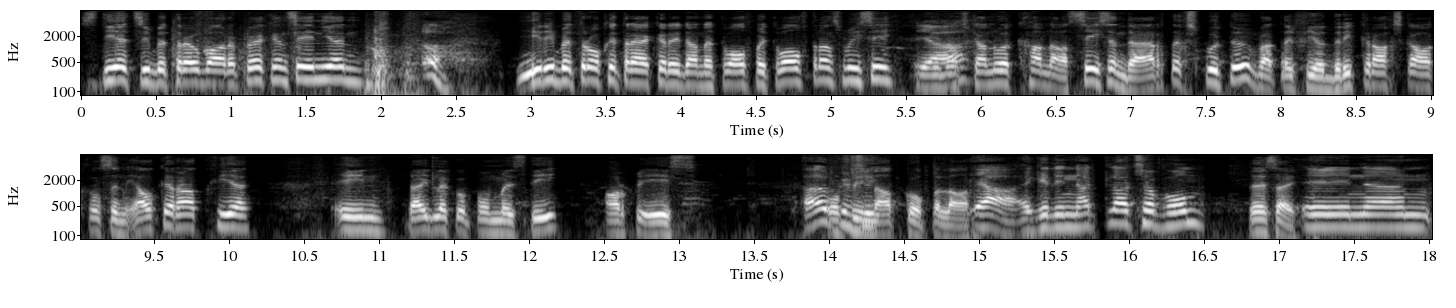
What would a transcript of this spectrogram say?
Steeds die betroubare Perkins Enien. Oh. Hierdie betrokke trekker het dan 'n 12x12 transmissie. Ja. En ons kan ook gaan na 36 spoed toe wat hy vir jou drie kragskakels in elke rad gee en duidelik op hom is die RPS okay, of die natkoppelaar. Ja, ek het die natklats op hom. Dis hy. En ehm um,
